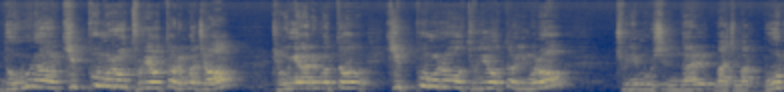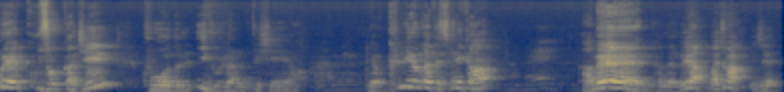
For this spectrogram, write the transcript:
너무나 기쁨으로 두려워 떠는 거죠. 경외하는 것도 기쁨으로 두려워 떨림으로 주님 오시는 날 마지막 몸의 구속까지 구원을 이루라는 뜻이에요. 이거 클리어가 됐습니까? 아멘. 할렐루야. 마지막 이제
